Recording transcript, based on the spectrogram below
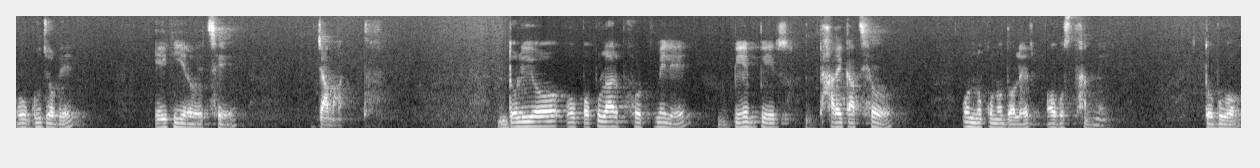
ও গুজবে এগিয়ে রয়েছে জামাত। দলীয় ও পপুলার ভোট মিলে বিএনপির ধারে কাছেও অন্য কোনো দলের অবস্থান নেই। তবুও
